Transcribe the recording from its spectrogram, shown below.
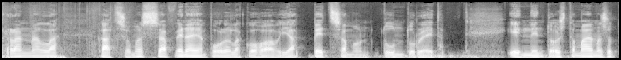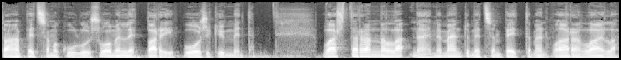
rannalla katsomassa Venäjän puolella kohoavia Petsamon tuntureita. Ennen toista maailmansotaa Petsamo kuului Suomelle pari vuosikymmentä. Vastarannalla näemme Mäntymetsän peittämän vaaran lailla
